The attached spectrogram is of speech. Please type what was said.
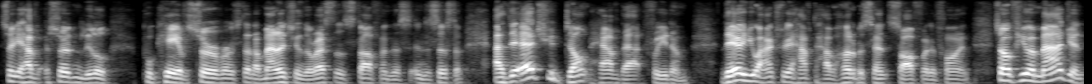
So you have a certain little bouquet of servers that are managing the rest of the stuff in this in the system. At the edge, you don't have that freedom. There, you actually have to have 100% software defined. So if you imagine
